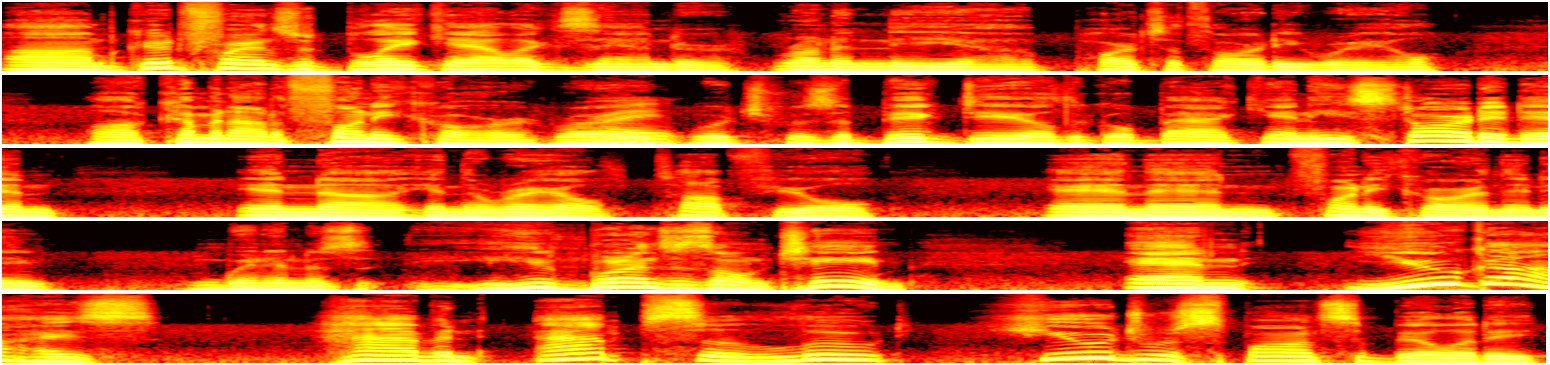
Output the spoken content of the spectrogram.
um, good friends with Blake Alexander running the uh, Parts Authority rail, uh, coming out of Funny Car, right, Right. which was a big deal to go back in. He started in in uh, in the rail Top Fuel, and then Funny Car, and then he went in as he runs his own team, and you guys have an absolute huge responsibility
